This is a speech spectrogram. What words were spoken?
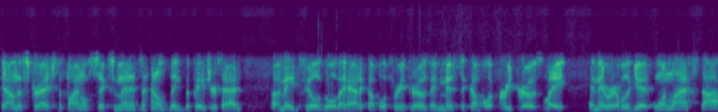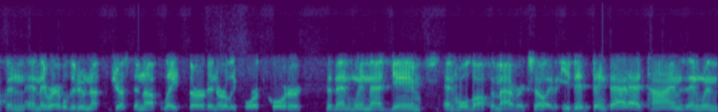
down the stretch, the final six minutes. I don't think the Pacers had a made field goal. They had a couple of free throws. They missed a couple of free throws late and they were able to get one last stop, and and they were able to do not, just enough late third and early fourth quarter to then win that game and hold off the Mavericks. So you did think that at times, and when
